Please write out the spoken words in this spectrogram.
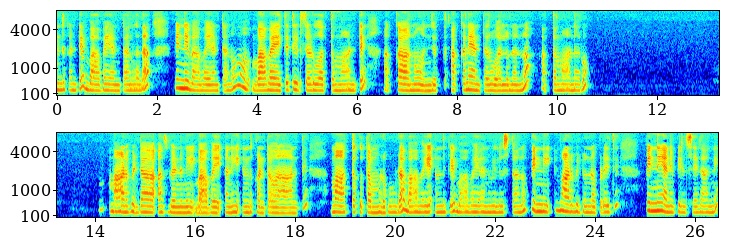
ఎందుకంటే బాబాయ్ అంటాను కదా! పిన్ని బాబాయ్ అంటాను. బాబాయ్ అయితే తిడతాడు అత్తమ్మ అంటే అక్క అను అని చెప్తే అక్కనే అంటారు వాళ్ళు నన్ను. అత్తమ్మ అన్నారు మా ఆడబిడ్డ హస్బెండ్‌ని బాబాయ్ అని ఎందుకంటావా అంటే మా అత్తకు తమ్ముడు కూడా బాబాయ్ అందుకే బాబాయ్ అని పిలుస్తాను. పిన్ని మా ఆడబిడ్డ ఉన్నప్పుడైతే పిన్ని అని పిలిచేదాన్ని.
